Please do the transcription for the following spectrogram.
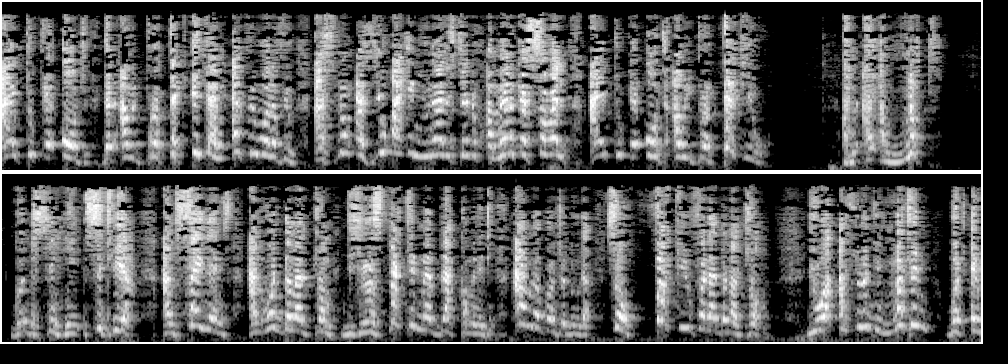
I took an oath that I will protect each and every one of you. As long as you are in United States of America soil, I took an oath I will protect you. And I am not going to sit here, sit here and silence and watch Donald Trump disrespecting my black community. I'm not going to do that. So fuck you for that, Donald Trump. You are absolutely nothing but a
